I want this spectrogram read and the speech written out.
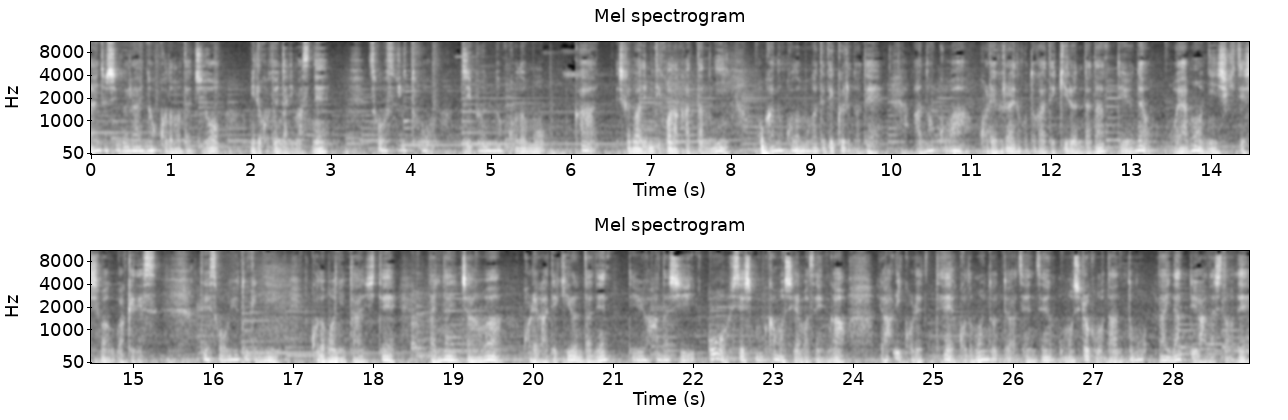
い年ぐらいの子供たちを見ることになりますね。そうすると自分の子供がしか今まで見てこなかったのに他の子供が出てくるのであの子はこれぐらいのことができるんだなっていうのを親も認識してしまうわけです。でそういう時に子供に対して「何々ちゃんはこれができるんだね」っていう話をしてしまうかもしれませんがやはりこれって子供にとっては全然面白くも何ともないなっていう話なので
